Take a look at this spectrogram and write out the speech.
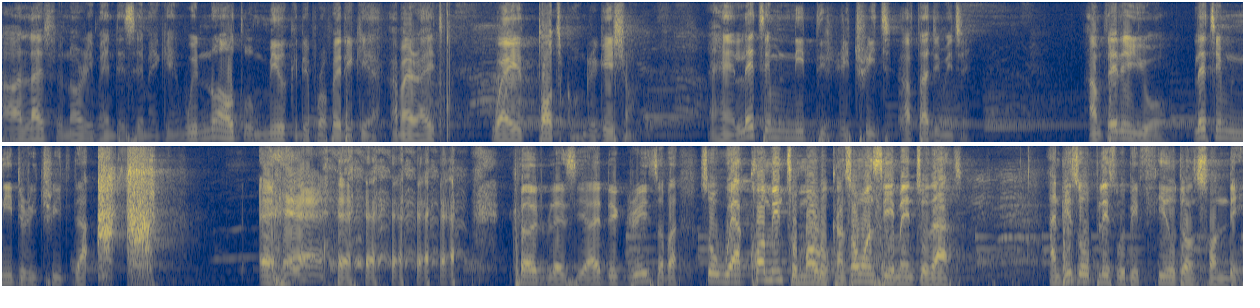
our lives will not remain the same again. We know how to milk the prophetic here. Am I right? We're a taught congregation. Uh, let him need the retreat after the meeting. I'm telling you, let him need retreat. That ah, ah. God bless you. And the grace of so we are coming tomorrow. Can someone say amen to that? And this whole place will be filled on Sunday.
